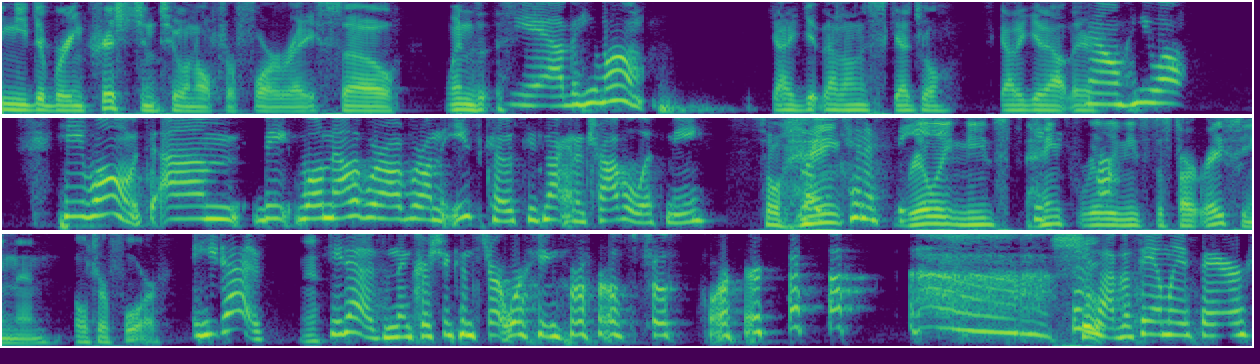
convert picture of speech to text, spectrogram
need to bring Christian to an Ultra Four race. So when's Yeah, but he won't. got to get that on his schedule? He's got to get out there. No, he won't. He won't. Um. Be, well, now that we're over on the East Coast, he's not going to travel with me. So Hank Tennessee. really needs Hank really needs to start racing then Ultra Four. He does. Yeah. He does, and then Christian can start working for Ultra Four. Just So have a family affair.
